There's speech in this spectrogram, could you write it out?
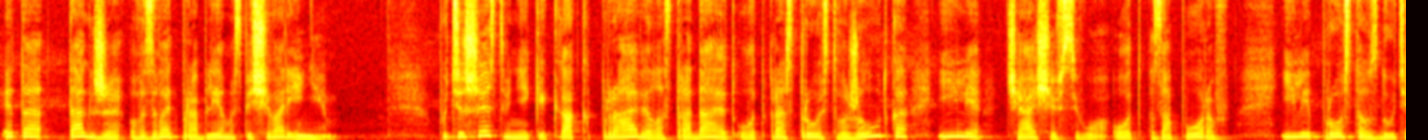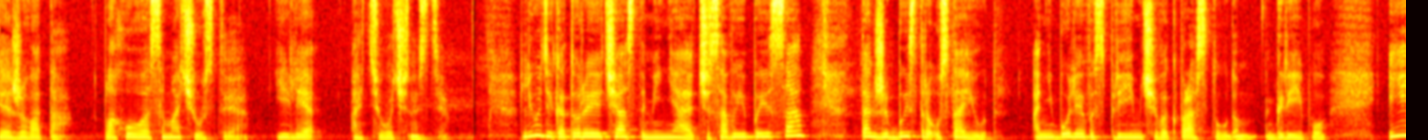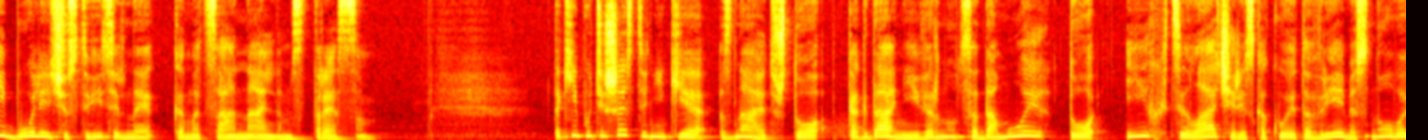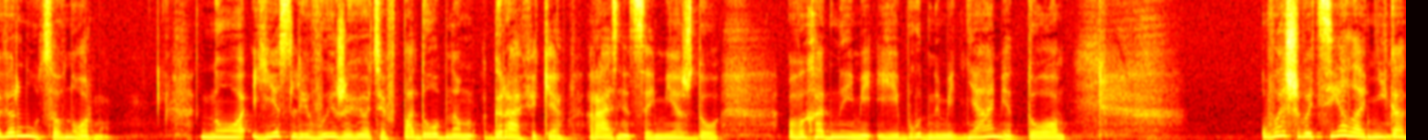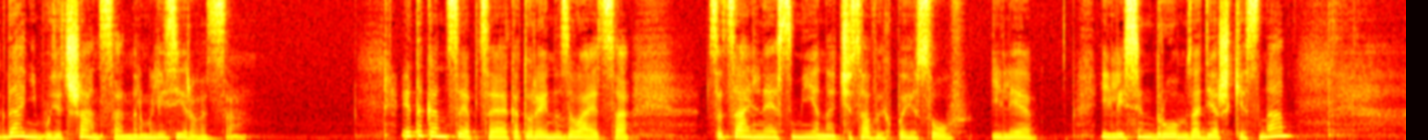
Это также вызывает проблемы с пищеварением. Путешественники, как правило, страдают от расстройства желудка или чаще всего от запоров или просто вздутия живота, плохого самочувствия или отечности. Люди, которые часто меняют часовые пояса, также быстро устают, они более восприимчивы к простудам, гриппу и более чувствительны к эмоциональным стрессам. Такие путешественники знают, что когда они вернутся домой, то их тела через какое-то время снова вернутся в норму. Но если вы живете в подобном графике разницы между выходными и будными днями, то у вашего тела никогда не будет шанса нормализироваться. Это концепция, которая называется социальная смена часовых поясов или, или синдром задержки сна,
